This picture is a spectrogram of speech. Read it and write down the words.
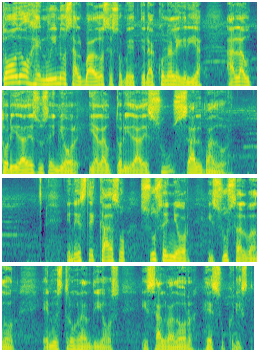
Todo genuino salvado se someterá con alegría a la autoridad de su Señor y a la autoridad de su Salvador en este caso su Señor y su Salvador, es nuestro gran Dios y Salvador Jesucristo.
